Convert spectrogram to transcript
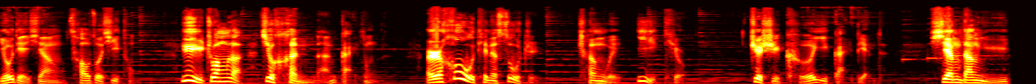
有点像操作系统，预装了就很难改动了；而后天的素质称为 EQ，这是可以改变的，相当于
